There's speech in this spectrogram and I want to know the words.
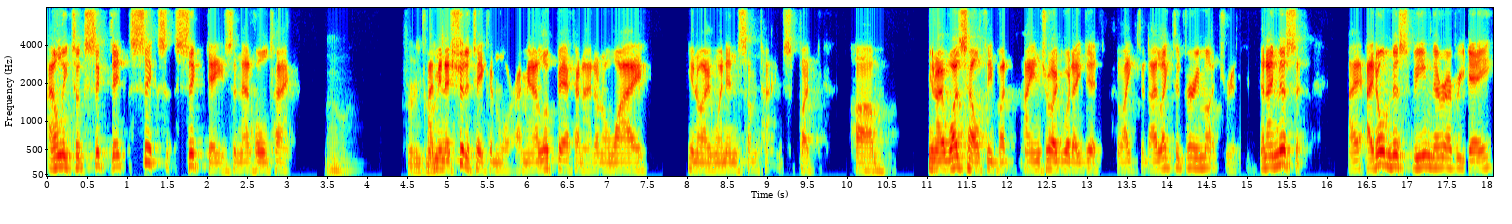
I only took sick day, six sick days in that whole time. Wow. Very good. I mean, I should have taken more. I mean, I look back and I don't know why, you know, I went in sometimes, but, um, you know, I was healthy, but I enjoyed what I did. I liked it. I liked it very much, really. And I miss it. I, I don't miss being there every day.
